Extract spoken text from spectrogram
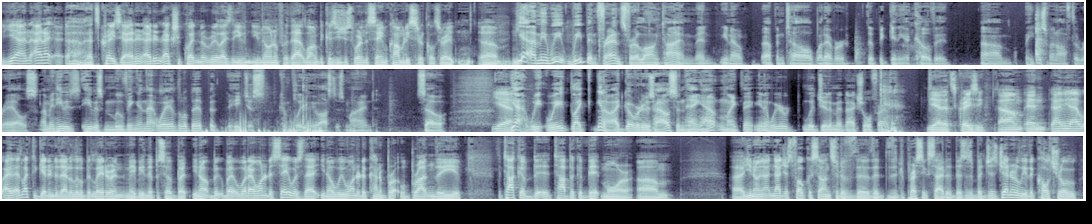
Yeah, and, and I uh, that's crazy. I didn't I didn't actually quite realize that you've you've known him for that long because you just were in the same comedy circles, right? Um, Yeah, I mean we we've been friends for a long time, and you know up until whatever the beginning of COVID, um, he just went off the rails. I mean he was he was moving in that way a little bit, but he just completely lost his mind. So yeah, yeah, we we like you know I'd go over to his house and hang out and like you know we were legitimate actual friends. Yeah, that's crazy. Um, and I mean, I, I'd like to get into that a little bit later, and maybe in the episode. But you know, but, but what I wanted to say was that you know we wanted to kind of bro- broaden the the talk a topic a bit more. Um, uh, you know, not, not just focus on sort of the, the the depressing side of the business, but just generally the cultural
